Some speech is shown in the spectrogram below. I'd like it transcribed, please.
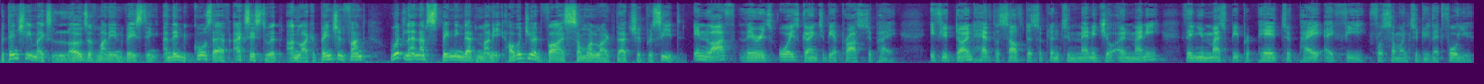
potentially makes loads of money investing and then because they have access to it, unlike a pension fund, would land up spending that money, how would you advise someone like that should proceed? In life, there is always going to be a price to pay. If you don't have the self discipline to manage your own money, then you must be prepared to pay a fee for someone to do that for you.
